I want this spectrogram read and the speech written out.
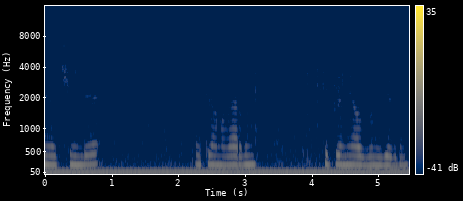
Evet şimdi ekrana verdim. Şifremi yazdım girdim.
